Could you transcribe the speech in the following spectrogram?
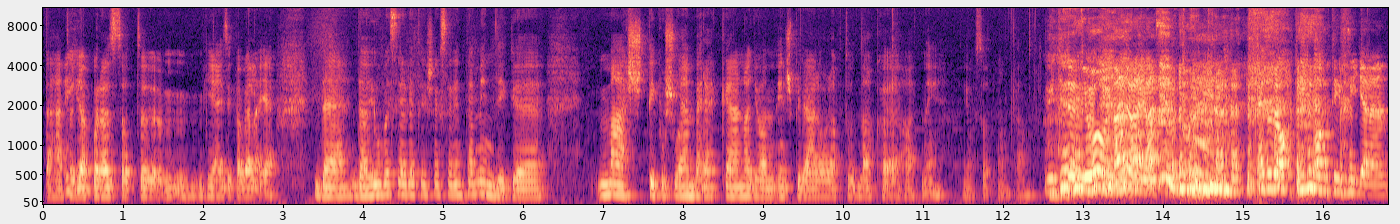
Tehát, Igen. hogy akkor az ott hiányzik a veleje. De, de a jó beszélgetések szerintem mindig más típusú emberekkel nagyon inspirálólag tudnak hatni. Jó szót mondtam. Igen, jó, nagyon jó szót mondtam. Ez az aktív, aktív figyelem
